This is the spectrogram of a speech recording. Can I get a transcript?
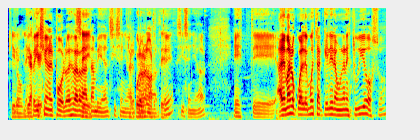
Que era un la viaje. expedición al polo, es verdad Sí. también, sí señor, Al polo, Norte. norte. sí señor. Este, además lo cual demuestra que él era un gran estudioso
